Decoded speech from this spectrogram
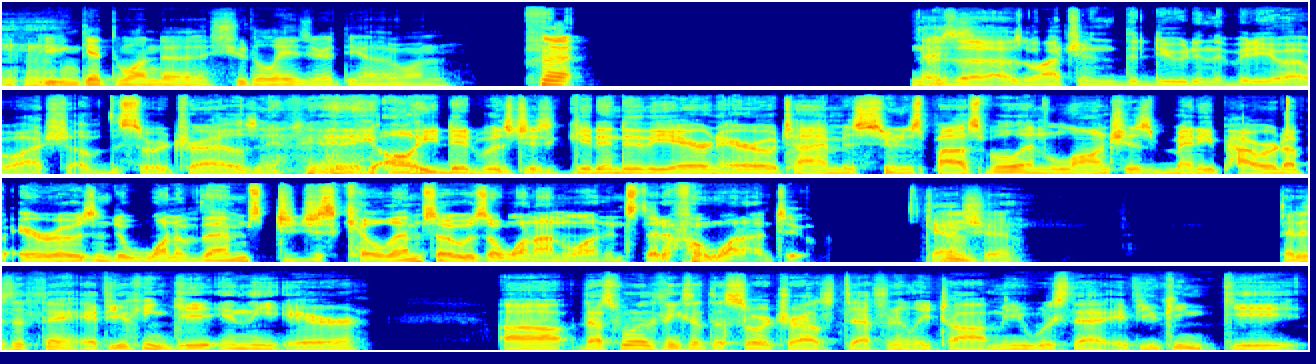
Mhm. You can get the one to shoot a laser at the other one. I was, uh, I was watching the dude in the video I watched of the sword trials, and he- all he did was just get into the air in arrow time as soon as possible and launch as many powered up arrows into one of them to just kill them. So it was a one on one instead of a one on two. Gotcha. That is the thing. If you can get in the air, uh, that's one of the things that the sword trials definitely taught me was that if you can get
